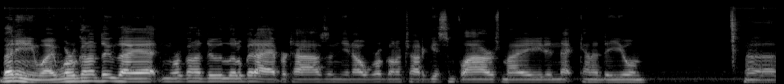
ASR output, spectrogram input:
But anyway, we're going to do that and we're going to do a little bit of advertising. You know, we're going to try to get some flyers made and that kind of deal. And uh,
